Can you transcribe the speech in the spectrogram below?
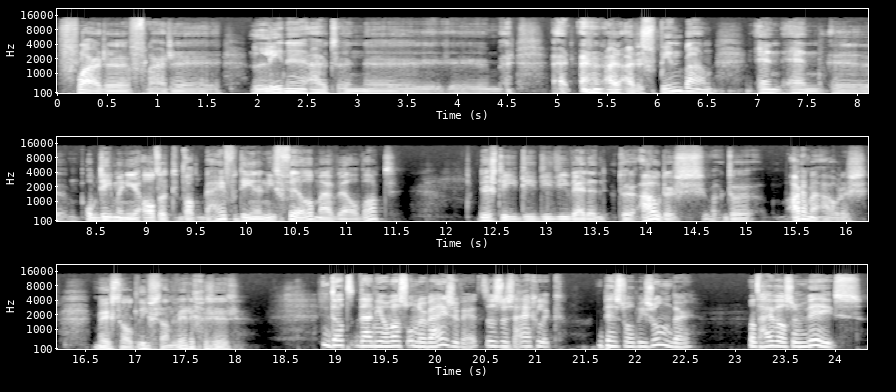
flarden, flarden linnen uit een, uit, een spinbaan. En, en op die manier altijd wat bijverdienen. Niet veel, maar wel wat. Dus die, die, die, die werden door ouders, door arme ouders, meestal het liefst aan het werk gezet. Dat Daniel Was onderwijzer werd, dat is dus eigenlijk best wel bijzonder. Want hij was een wees.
